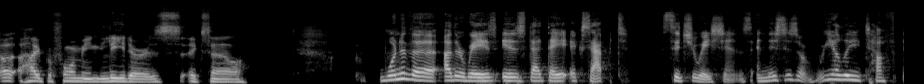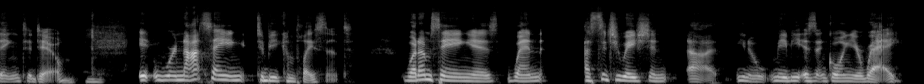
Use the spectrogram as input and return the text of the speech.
uh, high performing leaders excel? one of the other ways is that they accept situations and this is a really tough thing to do Mhm. it we're not saying to be complacent what i'm saying is when a situation uh you know maybe isn't going your way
